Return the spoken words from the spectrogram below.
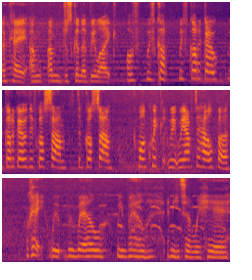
okay, I'm I'm just gonna be like, oh, we've got we've got to go, we've got to go. They've got Sam. They've got Sam. Come on, quickly. We, we have to help her. Okay, we, we will, we will. Anita, we're here.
